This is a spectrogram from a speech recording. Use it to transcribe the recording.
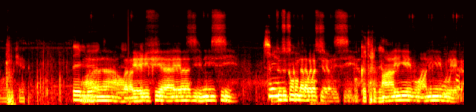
Ok. C'est. Voilà, on va vérifier. Allez, vas-y, venez ici. Tous contre la voiture ici. Ok, très bien. Enlignez-vous, enlignez-vous, les gars.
